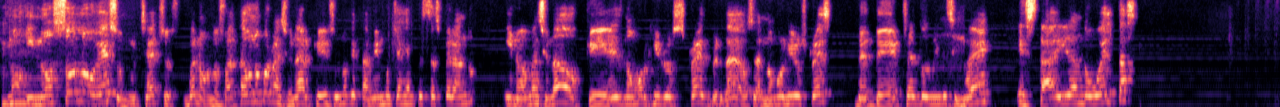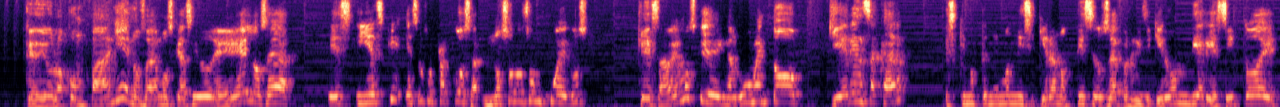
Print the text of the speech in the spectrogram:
no, y no solo eso, muchachos. Bueno, nos falta uno por mencionar, que es uno que también mucha gente está esperando y no ha mencionado, que es No More Heroes 3, ¿verdad? O sea, No More Heroes 3 desde E3 2019 está ahí dando vueltas. Que Dios lo acompañe, no sabemos qué ha sido de él, o sea, es, y es que eso es otra cosa, no solo son juegos que sabemos que en algún momento quieren sacar, es que no tenemos ni siquiera noticias, o sea, pero ni siquiera un diariecito de,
